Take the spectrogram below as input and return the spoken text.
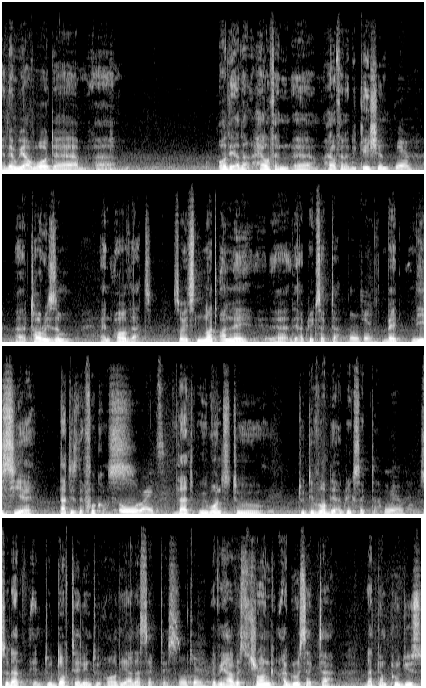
And then we award um, uh, all the other health and uh, health and education, Yeah. uh, tourism, and all that. So it's not only uh, the agri sector, Okay. but this year that is the focus All right. that we want to to develop the agri sector Yeah. so that uh, to dovetail into all the other sectors. Okay. If we have a strong agro sector that can produce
